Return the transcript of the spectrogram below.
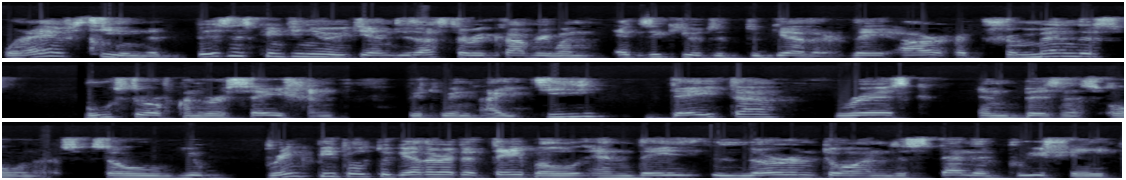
what I have seen that business continuity and disaster recovery, when executed together, they are a tremendous booster of conversation between IT, data, risk, and business owners. So you bring people together at a table and they learn to understand and appreciate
